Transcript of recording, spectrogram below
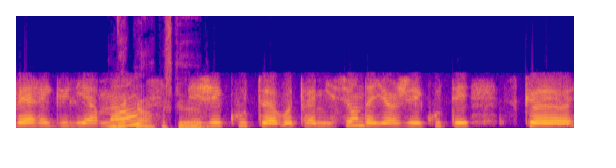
vais régulièrement. Parce que... j'écoute euh, votre émission. D'ailleurs, j'ai écouté ce que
